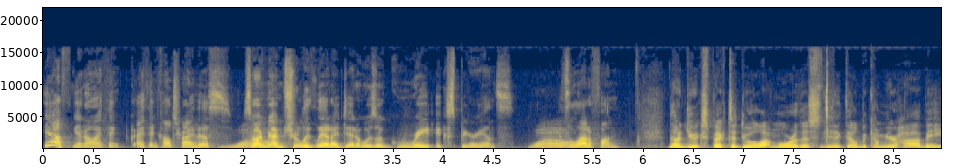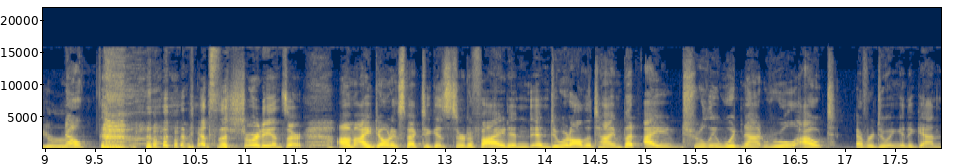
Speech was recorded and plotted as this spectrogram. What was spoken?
yeah, you know, I think, I think I'll try this. So I'm, I'm truly glad I did. It was a great experience. wow. It's a lot of fun. Now, do you expect to do a lot more of this? Do you think that'll become your hobby? Or No, that's the short answer. Um, I don't expect to get certified and, and do it all the time, but I truly would not rule out ever doing it again.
